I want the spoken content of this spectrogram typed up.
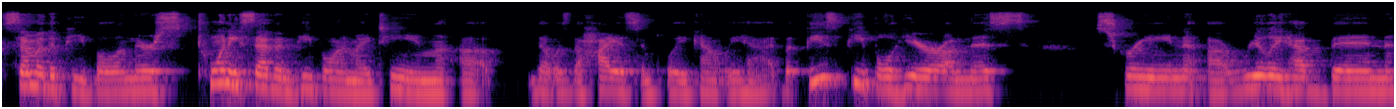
some of the people, and there's 27 people on my team. Uh, that was the highest employee count we had. But these people here on this screen uh, really have been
